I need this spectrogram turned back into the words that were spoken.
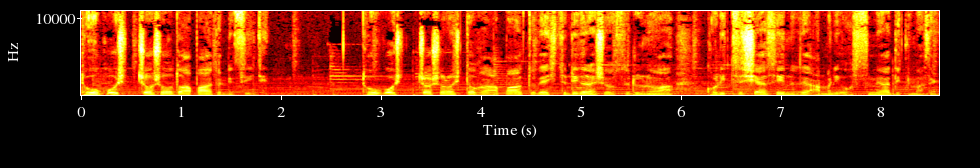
統合失調症とアパートについて統合失調症の人がアパートで一人暮らしをするのは孤立しやすいのであまりお勧めはできません。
